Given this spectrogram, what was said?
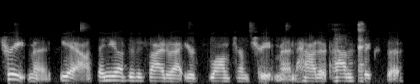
treatment. Yeah, then you have to decide about your long-term treatment, how to how to fix this.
